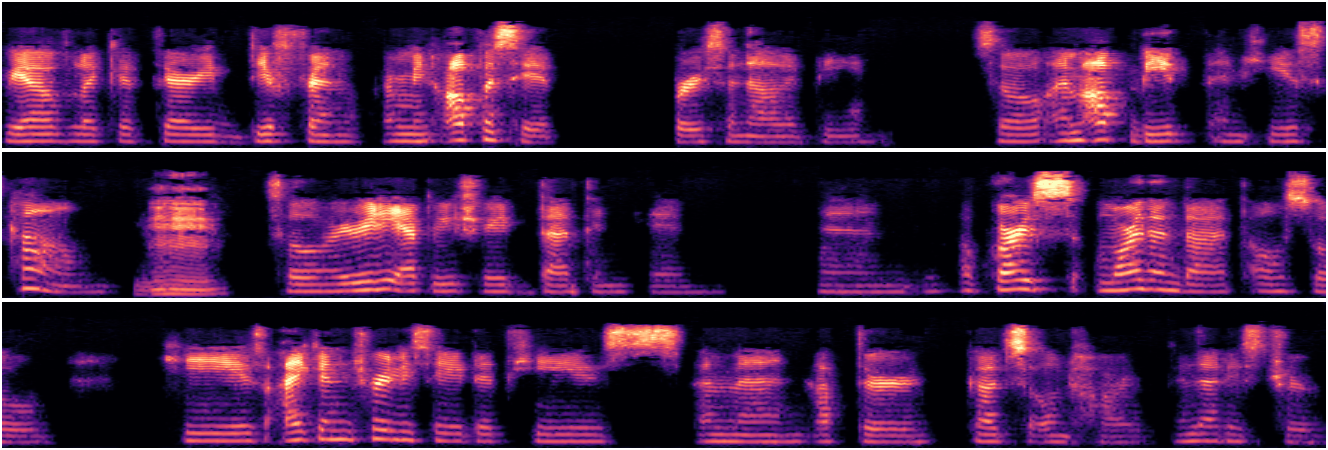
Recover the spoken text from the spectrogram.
we have like a very different, I mean, opposite personality. So I'm upbeat and he is calm. Mhm. So I really appreciate that in him. And of course, more than that, also, he is, I can truly say that he is a man after God's own heart. And that is true.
